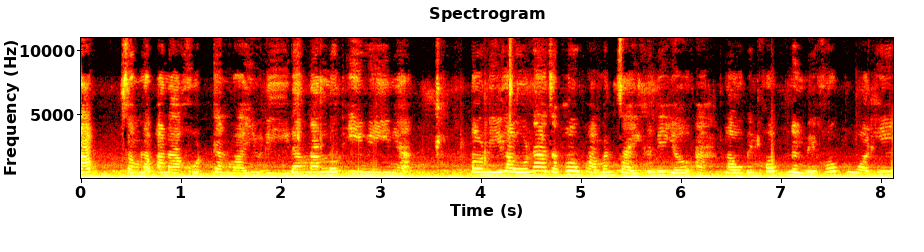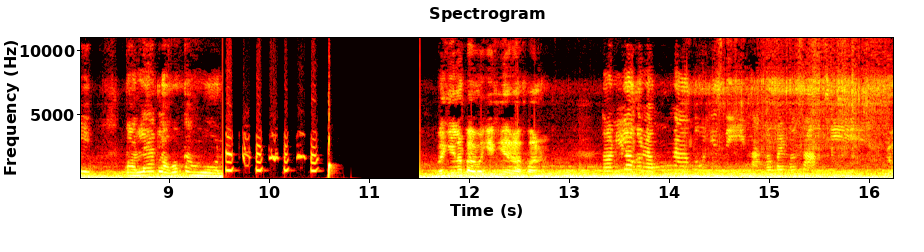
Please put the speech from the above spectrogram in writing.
รับสำหรับอนาคตกันไว้อยู่ดี ดังนั้นรถ EV เนี่ย ตอนนี้เราน่าจะเพิ่มความมั่นใจขึ้นได้เยอะอะเราเป็นครอบหนึ่งในครอบครัวที่ตอนแรกเราก็กังวล เมื่อกี้เราไปเมื่อกี้ที่นะฟัน ตอนนี้เรากำลังมุ่งหน้าตู้ที่สี่ค่ะ เราไปมาสามที่ดู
